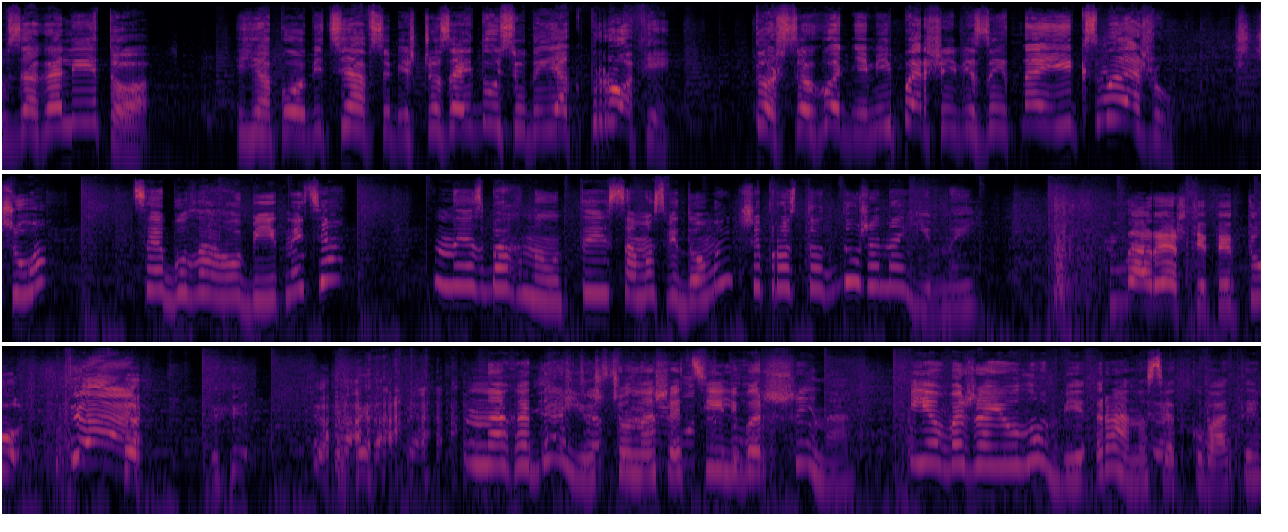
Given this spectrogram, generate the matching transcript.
Взагалі-то, я пообіцяв собі, що зайду сюди як профі. Тож сьогодні мій перший візит на Ікс-вежу. Що? Це була обітниця? Не збагну, ти самосвідомий чи просто дуже наївний? Нарешті ти тут. Нагадаю, що наша ціль вершина. Я вважаю лобі рано святкувати.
